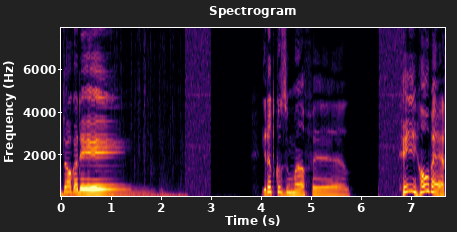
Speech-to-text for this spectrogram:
Dagadé! Iratkozzunk már fel! Hé, hey, haver,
